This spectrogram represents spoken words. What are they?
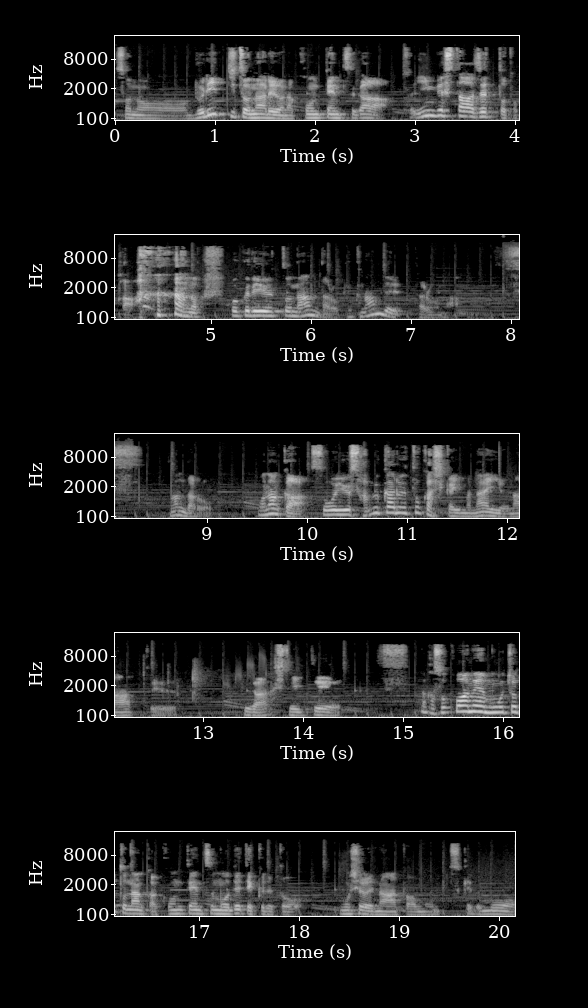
その、ブリッジとなるようなコンテンツが、インベスター Z とか あの、僕で言うとなんだろう、僕なんでだろうな。なんだろう。もうなんか、そういうサブカルとかしか今ないよな、っていう気がしていて、なんかそこはね、もうちょっとなんかコンテンツも出てくると面白いなとは思うんですけども、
